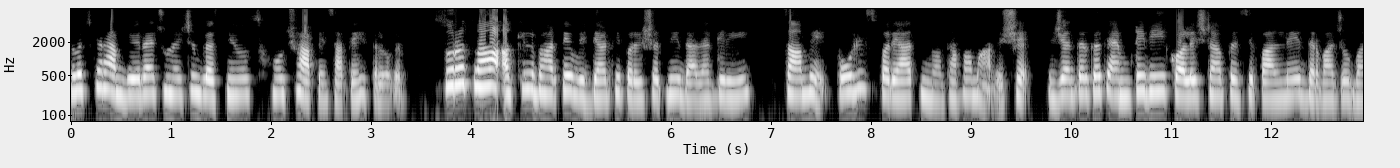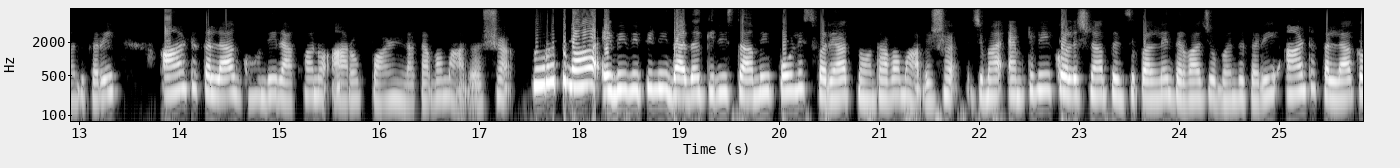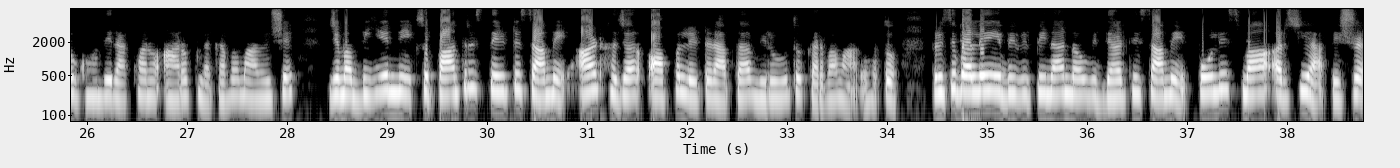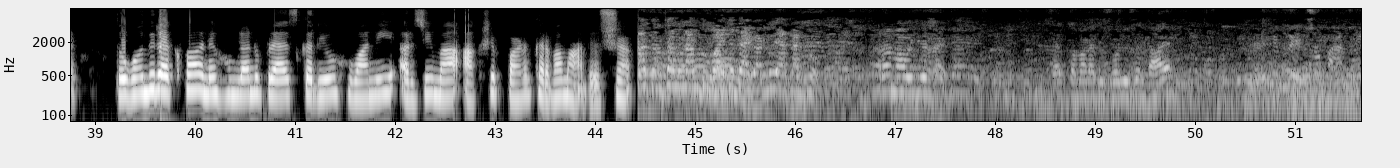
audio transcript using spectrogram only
નમસ્કાર, આપ જોઈ રહ્યા છો નેશન પ્લસ ન્યૂઝ. હું છું આપની સાથે હેતલ વગર. સુરતમાં અખિલ ભારતીય વિદ્યાર્થી પરિષદની દાદાગીરી સામે પોલીસ ફરિયાદ નોંધાવવામાં આવી છે. જે અંતર્ગત એમટીબી કોલેજના પ્રિન્સિપાલને દરવાજો બંધ કરી આઠ કલાક ગોંધી રાખવાનો આરોપ પણ લગાવવામાં આવ્યો છે. સુરતમાં એબીવીપીની દાદાગીરી સામે પોલીસ ફરિયાદ નોંધાવવામાં આવી છે, જેમાં એમટીબી કોલેજના પ્રિન્સિપાલને દરવાજો બંધ કરી આઠ કલાક ગોંધી રાખવાનો આરોપ લગાવવામાં આવ્યો છે, જેમાં બીએનની એકસો પાંત્રીસ સીટ સામે આઠ હજાર ઓફર લેટર આપતા વિરોધ કરવામાં આવ્યો હતો. પ્રિન્સિપાલે એબીવીપીના નવ વિદ્યાર્થી સામે પોલીસમાં અરજી આપી છે. તો ગોંધી રાખવા અને હુમલાનો પ્રયાસ કર્યો હોવાની અરજીમાં આક્ષેપ પણ કરવામાં આવ્યો છે.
